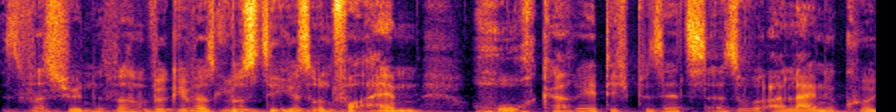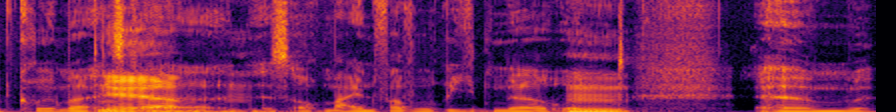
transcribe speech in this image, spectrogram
ist was Schönes, was, wirklich was Lustiges und vor allem hochkarätig besetzt. Also alleine Kurt Krömer ist, Ja. da, ist auch mein Favorit, ne? Und ähm,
